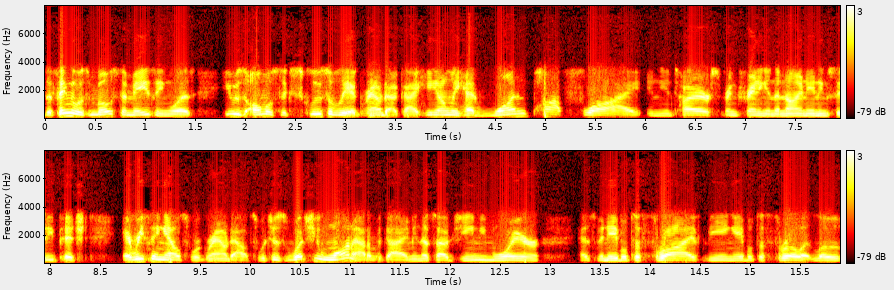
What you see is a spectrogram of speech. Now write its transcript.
the thing that was most amazing was he was almost exclusively a groundout guy. He only had one pop fly in the entire spring training in the nine innings that he pitched, Everything else were groundouts, which is what you want out of a guy. I mean, that's how Jamie Moyer has been able to thrive, being able to throw at low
